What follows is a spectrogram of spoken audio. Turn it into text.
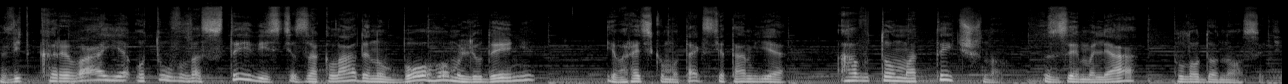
відкриває оту властивість, закладену Богом людині, і в грецькому тексті там є автоматично земля плодоносить,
